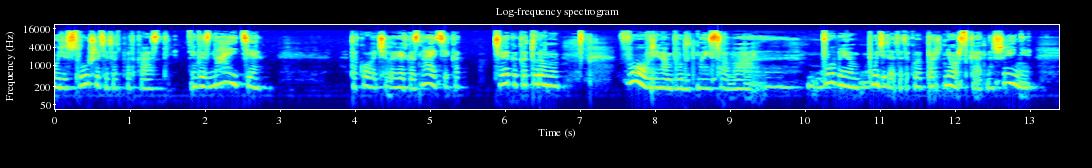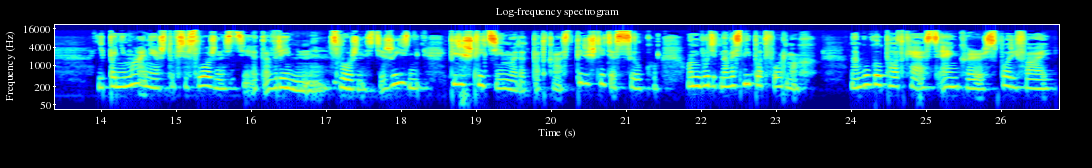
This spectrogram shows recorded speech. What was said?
будет слушать этот подкаст, и вы знаете такого человека, знаете, человека, которому вовремя будут мои слова, вовремя будет это такое партнерское отношение и понимание, что все сложности — это временные сложности жизни, перешлите ему этот подкаст, перешлите ссылку. Он будет на восьми платформах, на Google Podcasts, Anchor, Spotify,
